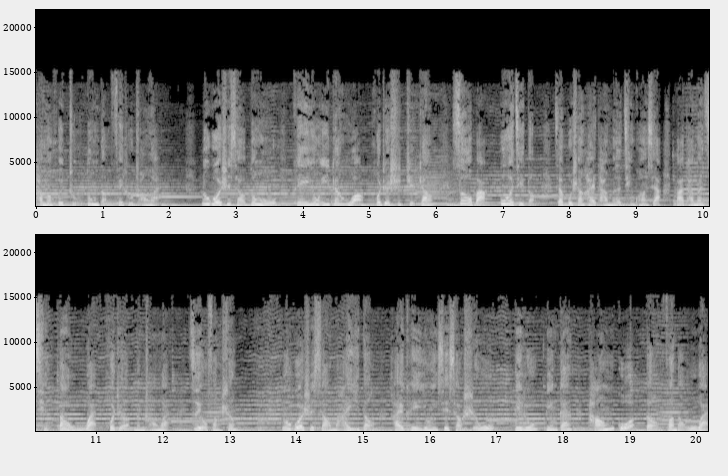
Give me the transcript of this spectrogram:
它们会主动地飞出窗外。如果是小动物，可以用一张网或者是纸张、扫把、簸箕等，在不伤害它们的情况下，把它们请到屋外或者门窗外自由放生。如果是小蚂蚁等，还可以用一些小食物，比如饼干、糖果等，放到屋外，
